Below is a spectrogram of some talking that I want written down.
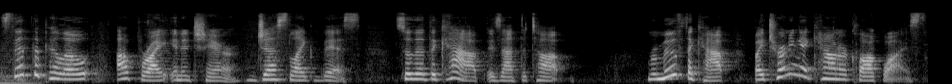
Sit the pillow upright in a chair, just like this, so that the cap is at the top. Remove the cap by turning it counterclockwise.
